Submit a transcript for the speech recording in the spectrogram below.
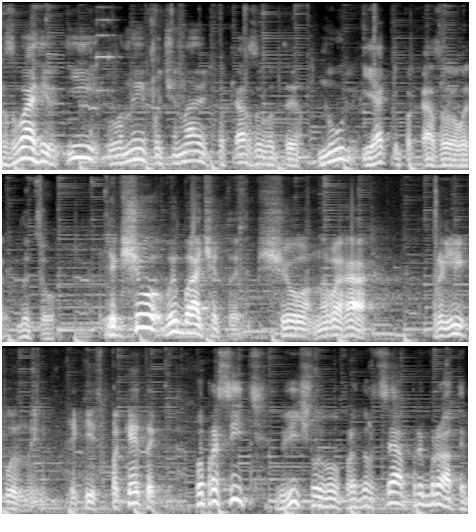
з вагів і вони починають показувати нуль, як і показували до цього. Якщо ви бачите, що на вагах приліплений якийсь пакетик, попросіть вічливого продавця прибрати.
